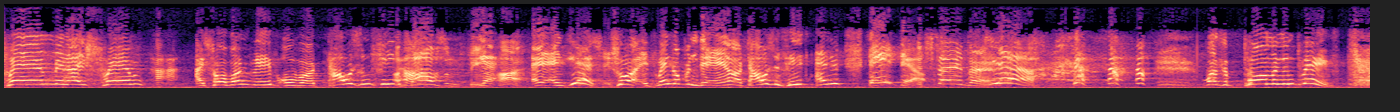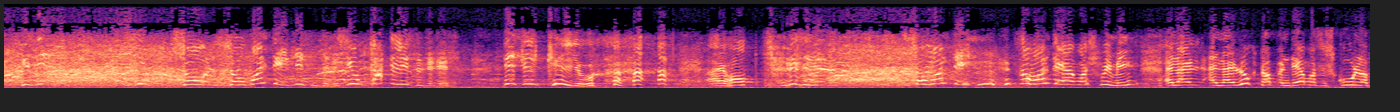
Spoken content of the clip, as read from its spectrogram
swam and I swam. I, I saw one wave over a thousand feet A high. thousand feet yeah. high? And, and yes, sure, it went up in the air a thousand feet and it stayed there. It stayed there. Yeah. was a permanent wave. You see, see, so, so one day, listen to this. You've got to listen to this. This'll kill you. I hope. Uh, so one day, so one day I was swimming, and I and I looked up, and there was a school of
